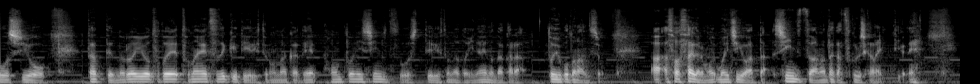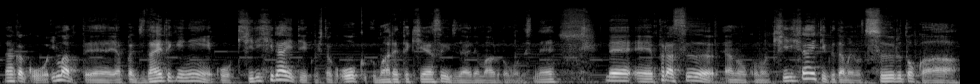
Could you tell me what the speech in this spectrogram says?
踪しよう。だって呪いを唱え続けている人の中で本当に真実を知っている人などいないのだから。ということなんですよ。あ、そう、最後にもう一行あった。真実はあなたが作るしかないっていうね。なんかこう、今ってやっぱり時代的にこう切り開いていく人が多く生まれてきやすい時代でもあると思うんですね。で、えー、プラス、あの、この切り開いていくためのツールとか、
